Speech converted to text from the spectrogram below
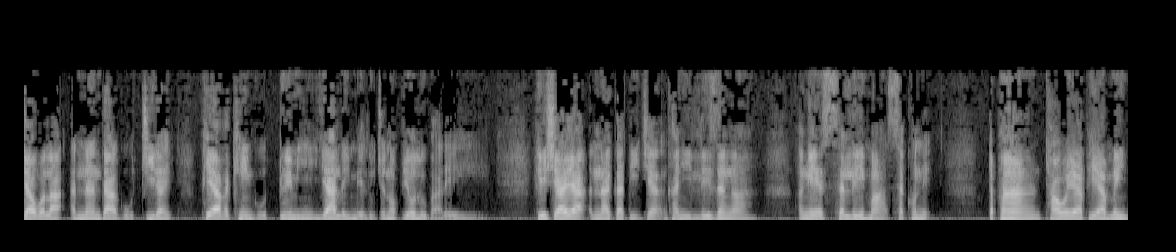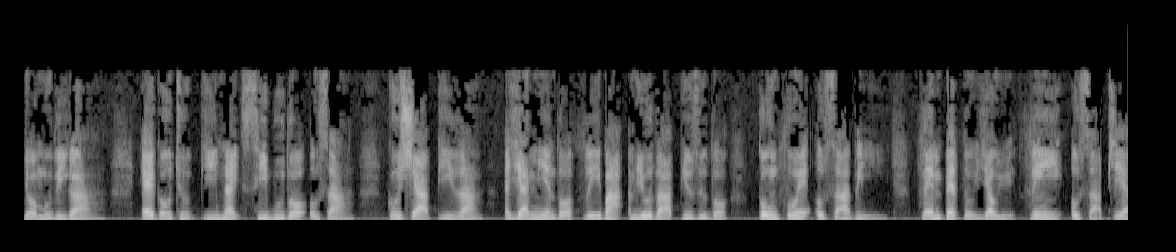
จ java လာအနန္တကိုကြည်တိုင်းဘုရားသခင်ကိုတွေ့မြင်ရလိမ့်မယ်လို့ကျွန်တော်ပြောလိုပါတယ်ဟေရှာယအနာဂတိကျမ်းအခန်းကြီး45အငယ်14မှ18တပန်ထာဝရဘုရားမိန့်တော်မူသည်ကားအေဂုတ်ထုပြည်၌စီးပူးသောဥစ္စာကုရှပြည်သားအယက်မြင့်သောသေပအမျိုးသားပြုစုသောကုံသွဲဥစ္စာသည်သင်ဘက်သို့ရောက်၍သင်၏ဥစ္စာဖြစ်ရ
